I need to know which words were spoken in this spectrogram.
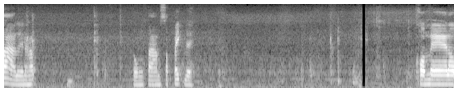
ต้าเลยนะครับ ตรงตามสเปคเลย คอมแมร์เรา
